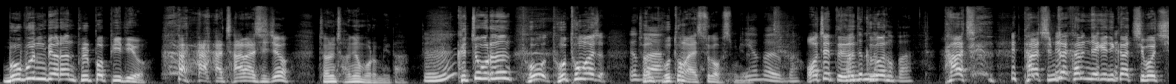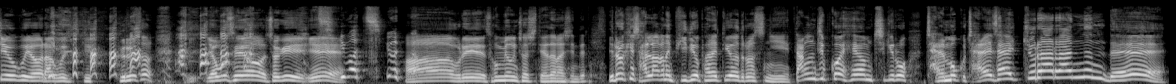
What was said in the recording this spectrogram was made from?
무분별한 불법 비디오. 잘 아시죠? 저는 전혀 모릅니다. 그쪽으로는 도, 도통하죠. 저는 도통 알 수가 없습니다. 여봐, 여봐. 어쨌든 그건 봐. 다, 지- 다 짐작하는 얘기니까 집어치우고요. 라고. 그래서 여보세요. 저기 예. 집어치워. 아, 우리 송명철 씨 대단하신데. 이렇게 잘 나가는 비디오판에 뛰어들었으니 땅집과 헤엄치기로 잘 먹고 잘 살 줄 알았는데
